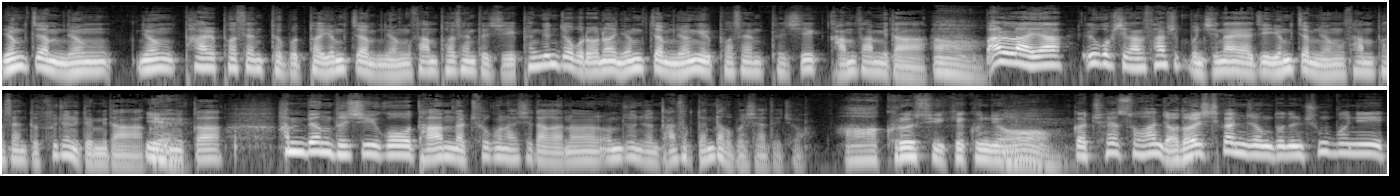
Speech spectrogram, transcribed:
0.008%부터 0.03%씩 평균적으로는 0.01%씩 감소합니다. 어. 빨라야 7시간 30분 지나야지 0.03% 수준이 됩니다. 예. 그러니까 예. 한병 드시고 다음 날 출근하시다가는 음주운전 단속된다고 보셔야 되죠. 아, 그럴 수 있겠군요. 예. 그러니까 최소한 8시간 정도는 충분히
